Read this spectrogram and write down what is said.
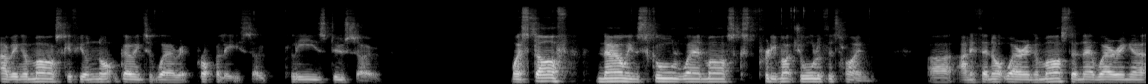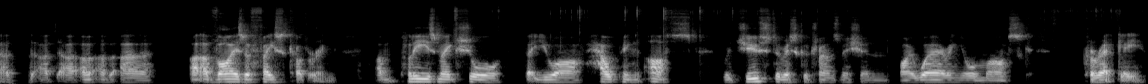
having a mask if you're not going to wear it properly, so please do so. My staff now in school wear masks pretty much all of the time. Uh, and if they're not wearing a mask, then they're wearing a, a, a, a visor face covering um, please make sure that you are helping us reduce the risk of transmission by wearing your mask correctly.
